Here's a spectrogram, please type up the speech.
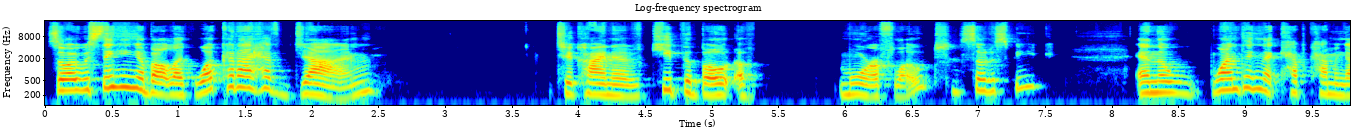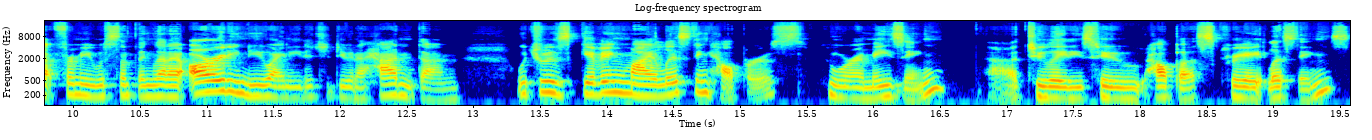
So I was thinking about like what could I have done to kind of keep the boat of more afloat, so to speak. And the one thing that kept coming up for me was something that I already knew I needed to do and I hadn't done, which was giving my listing helpers, who are amazing, uh, two ladies who help us create listings,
